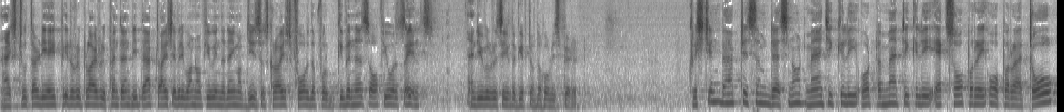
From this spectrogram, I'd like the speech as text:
Acts 2:38 Peter replied repent and be baptized every one of you in the name of Jesus Christ for the forgiveness of your sins and you will receive the gift of the Holy Spirit. Christian baptism does not magically, automatically, ex opere operato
